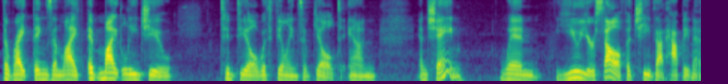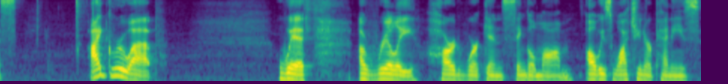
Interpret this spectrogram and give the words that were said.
the right things in life, it might lead you to deal with feelings of guilt and, and shame when you yourself achieve that happiness. I grew up with a really hard-working single mom, always watching her pennies,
